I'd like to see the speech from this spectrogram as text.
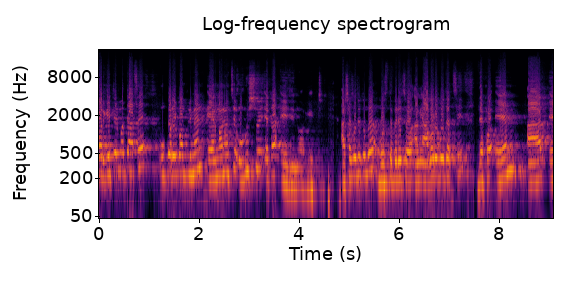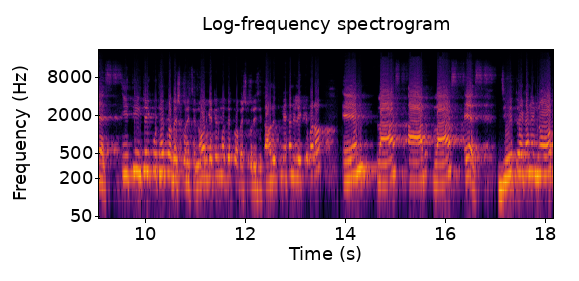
ওর গেটের মধ্যে আছে, উপরে কমপ্লিমেন্ট এর মানে হচ্ছে অবশ্যই এটা এই যে নর গেট আশা করি তোমরা বুঝতে পেরেছ, আমি আবারও বোঝাচ্ছি, দেখো এম আর এস এই তিনটেই কোথায় প্রবেশ করেছে? নর গেটের মধ্যে প্রবেশ করেছে। তাহলে তুমি এখানে লিখতে পারো M plus R plus S যেহেতু এখানে নট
